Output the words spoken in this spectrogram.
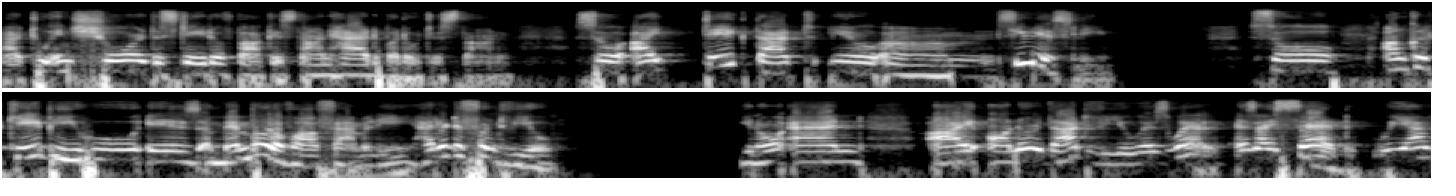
uh, to ensure the state of Pakistan had Balochistan. So I take that you know um, seriously. So Uncle KB, who is a member of our family, had a different view. You know, and I honor that view as well. As I said, we have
